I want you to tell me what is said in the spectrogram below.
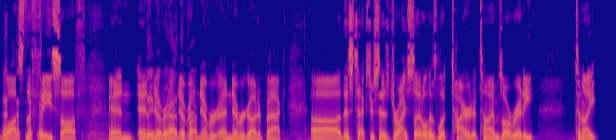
lost the face-off and and they never, never had never, the puck. never and never got it back. Uh, this texter says Draisaitl has looked tired at times already. Tonight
